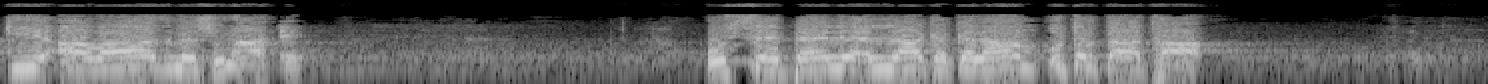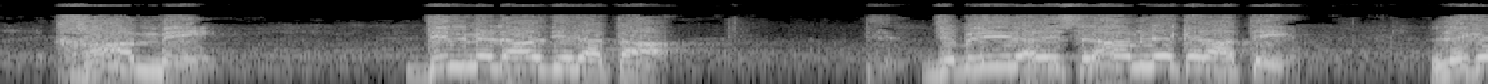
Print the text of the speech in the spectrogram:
کی آواز میں سنا ہے۔ اس سے پہلے اللہ کا کلام اترتا تھا۔ خواب میں دل میں ڈال دیا جاتا۔ جبریل علیہ السلام لے کر آتے۔ لیکن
